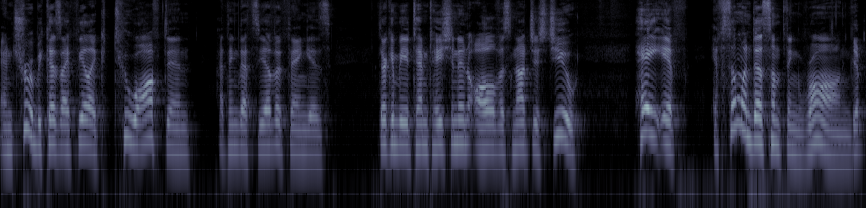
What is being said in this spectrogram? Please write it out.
and true. Because i feel like too often i think that's the other thing is there can be a temptation in all of us not just you. Hey if if someone does something wrong Yep.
